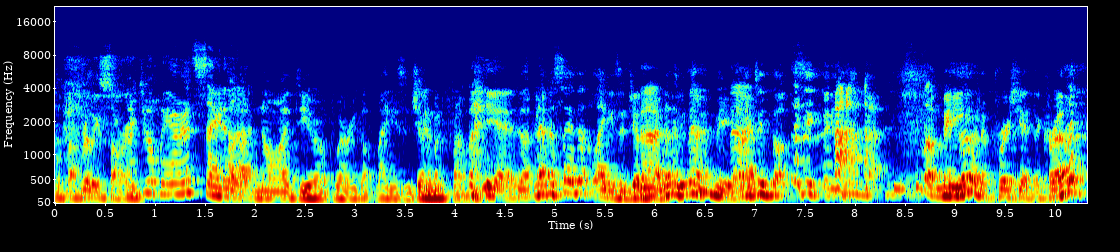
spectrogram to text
look, I'm really sorry." What did your parents say to I that? got no idea of where he got "ladies and gentlemen" from. Yeah, Because I'd never say that, ladies and gentlemen. No, that offended no, me. no. I actually felt sick that he said that. It's not me. I don't appreciate the crowd.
